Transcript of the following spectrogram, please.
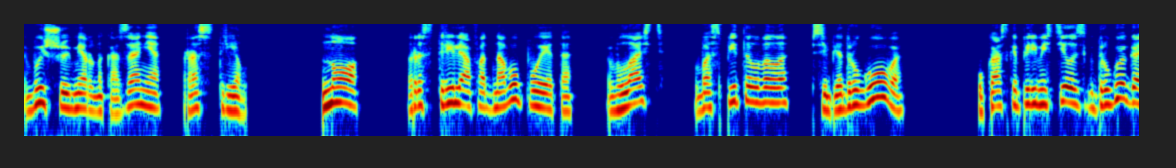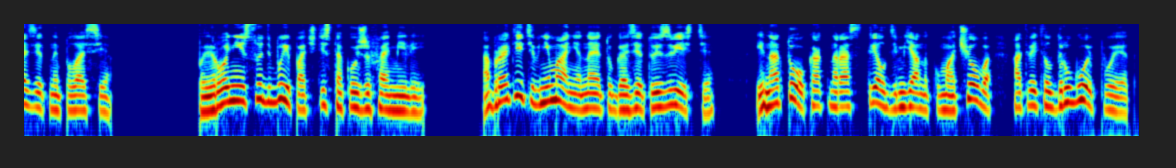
высшую меру наказания – расстрел. Но, расстреляв одного поэта, власть воспитывала в себе другого. Указка переместилась к другой газетной полосе. По иронии судьбы, почти с такой же фамилией. Обратите внимание на эту газету «Известия» и на то, как на расстрел Демьяна Кумачева ответил другой поэт,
